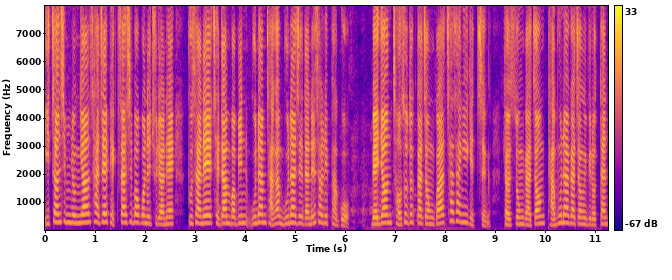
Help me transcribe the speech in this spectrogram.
2016년 사재 140억 원을 출연해 부산의 재단법인 무남장학 문화재단을 설립하고 매년 저소득 가정과 차상위 계층, 결손 가정, 다문화 가정을 비롯한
